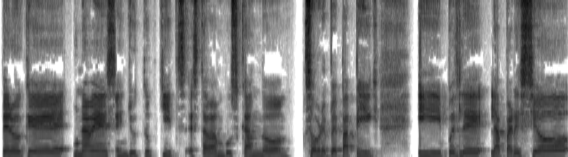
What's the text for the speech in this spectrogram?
pero que una vez en YouTube Kids estaban buscando sobre Peppa Pig y pues le, le apareció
